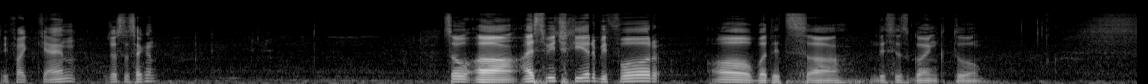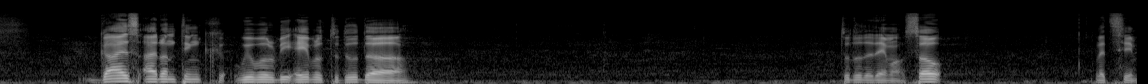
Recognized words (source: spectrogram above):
if I can, just a second. So uh, I switched here before, oh, but it's, uh, this is going to, guys, I don't think we will be able to do the, to do the demo. So let's see.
